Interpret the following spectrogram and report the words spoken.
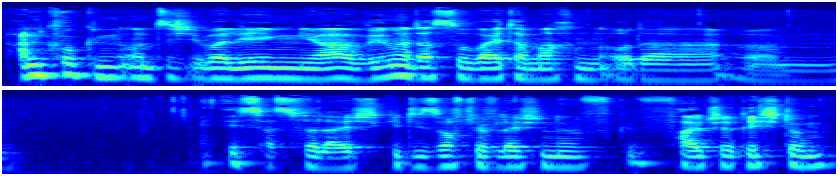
angucken und sich überlegen, ja, will man das so weitermachen oder ähm, ist das vielleicht, geht die Software vielleicht in eine falsche Richtung?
